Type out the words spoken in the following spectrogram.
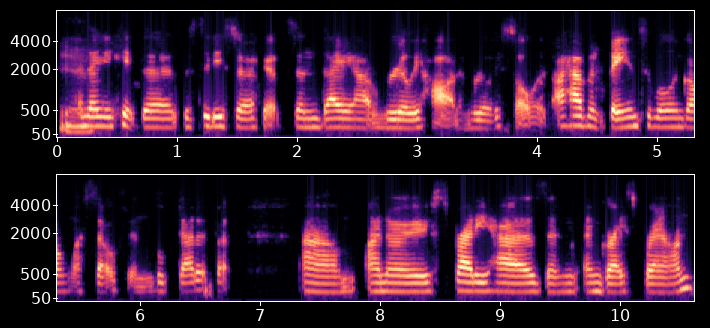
Yeah. and then you hit the the city circuits and they are really hard and really solid i haven't been to wollongong myself and looked at it but um, i know spratty has and, and grace brown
